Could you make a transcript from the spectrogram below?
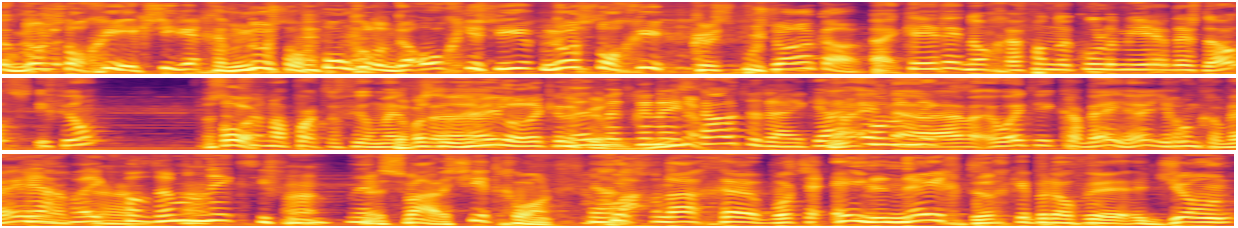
van nostalgie. Ik zie echt nostal fonkelende oogjes hier. Nostalgie. Chris Poussaka. Ken je dit nog van de Koele Meren des Doods, die film? Dat is ook zo'n aparte film. Met, Dat was een eh, hele lekkere Met, film. met René Nou, Souterdijk. Ja, Ja, ik vond en, hem eh, niks. hoe heet die? Krabbe, hè? Jeroen Krabbe. Ja, ook, maar ik eh, vond het helemaal niks, die film. Nee. Zware shit gewoon. Ja. Goed, vandaag eh, wordt ze 91. Ik heb het over Joan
